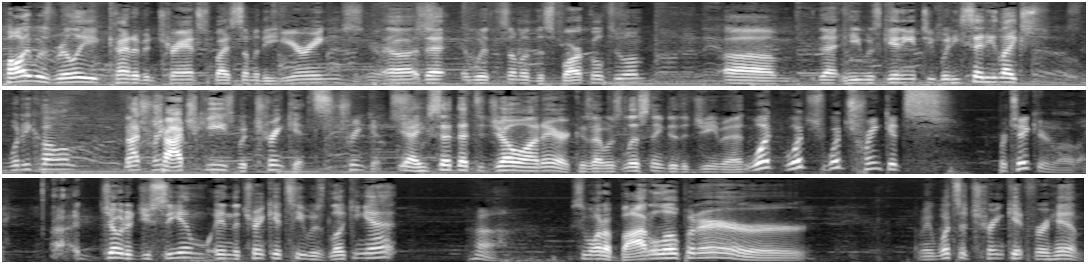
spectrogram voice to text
Paulie was really kind of entranced by some of the earrings uh, that with some of the sparkle to them um, that he was getting into. But he said he likes what do you call them? Not tchotchkes, but trinkets. Trinkets. Yeah, he said that to Joe on air because I was listening to the G-men. What, what, what trinkets particularly? Uh, Joe, did you see him in the trinkets he was looking at? Huh. Does he want a bottle opener or? I mean, what's a trinket for him?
